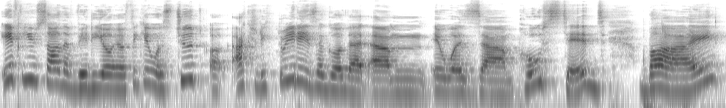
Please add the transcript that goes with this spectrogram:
If you saw the video, I think it was two, uh, actually three days ago that um, it was um, posted by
